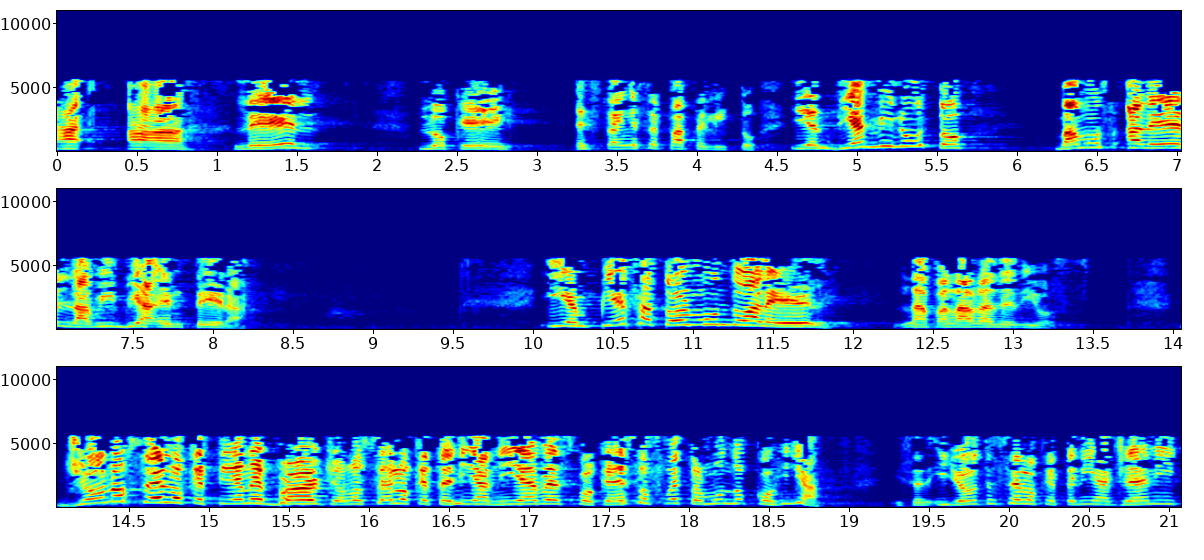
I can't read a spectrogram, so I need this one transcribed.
a, a leer lo que está en ese papelito. Y en diez minutos vamos a leer la Biblia entera. Y empieza todo el mundo a leer la palabra de Dios. Yo no sé lo que tiene Bert, yo no sé lo que tenía Nieves, porque eso fue todo el mundo cogía. Y yo no sé lo que tenía Jenny,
